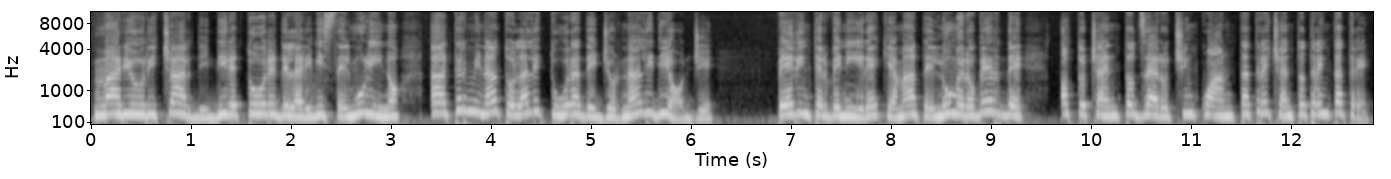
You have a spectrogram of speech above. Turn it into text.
Mario Ricciardi, direttore della rivista Il Mulino, ha terminato la lettura dei giornali di oggi. Per intervenire chiamate il numero verde 800 050 333.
